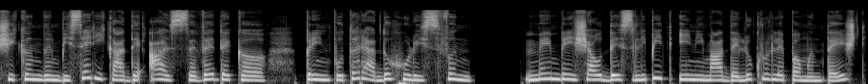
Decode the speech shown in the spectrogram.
și când în biserica de azi se vede că, prin puterea Duhului Sfânt, membrii și-au deslipit inima de lucrurile pământești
